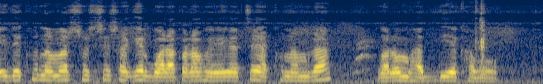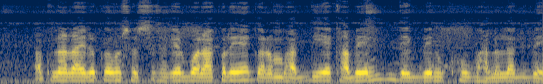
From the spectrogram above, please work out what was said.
এই দেখুন, আমার সর্ষে শাকের বড়া করা হয়ে গেছে, এখন আমরা গরম ভাত দিয়ে খাব। আপনারা এরকম সর্ষে শাকের বড়া করে গরম ভাত দিয়ে খাবেন, দেখবেন খুব ভালো লাগবে।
